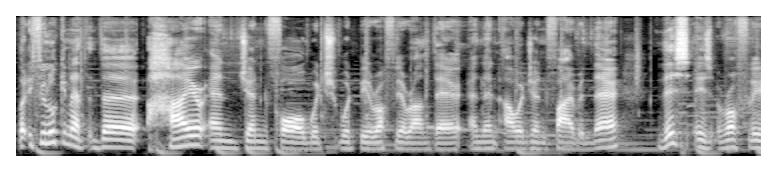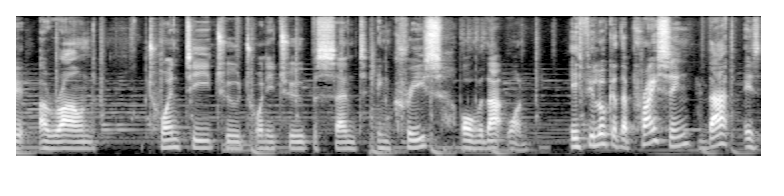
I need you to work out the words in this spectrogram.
But if you're looking at the higher end Gen 4, which would be roughly around there, and then our Gen 5 in there, this is roughly around 20 to 22% increase over that one. If you look at the pricing, that is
